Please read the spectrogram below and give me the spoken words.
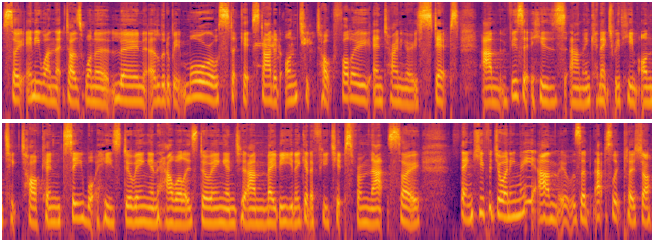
So anyone that does want to learn a little bit more or st- get started on TikTok, follow Antonio's steps. Um, visit his um, and connect with him on TikTok and see what he's doing and how well he's doing, and um, maybe you know get a few tips from that. So, thank you for joining me. Um, it was an absolute pleasure.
